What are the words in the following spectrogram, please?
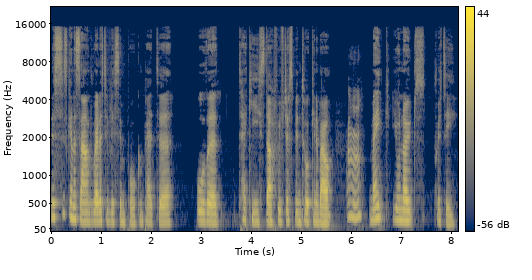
This is going to sound relatively simple compared to all the techie stuff we've just been talking about. Mhm. Make your notes pretty.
